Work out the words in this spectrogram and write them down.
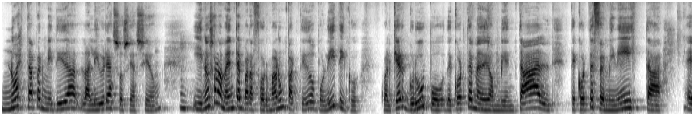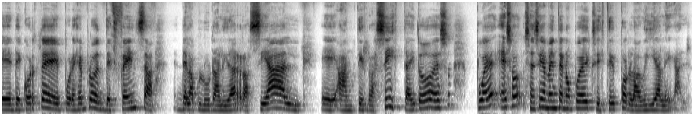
no está permitida la libre asociación y no solamente para formar un partido político, cualquier grupo de corte medioambiental, de corte feminista, eh, de corte, por ejemplo, en defensa de la pluralidad racial, eh, antirracista y todo eso, pues eso sencillamente no puede existir por la vía legal.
